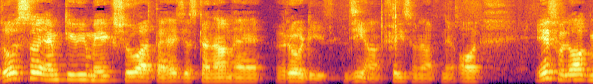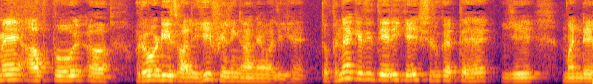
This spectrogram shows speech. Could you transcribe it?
दोस्तों MTV में एक शो आता है जिसका नाम है रोडीज जी हाँ सही सुना आपने। और इस व्लॉग में आपको रोडीज वाली ही फीलिंग आने वाली है। तो बिना किसी देरी के शुरू करते हैं ये मंडे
